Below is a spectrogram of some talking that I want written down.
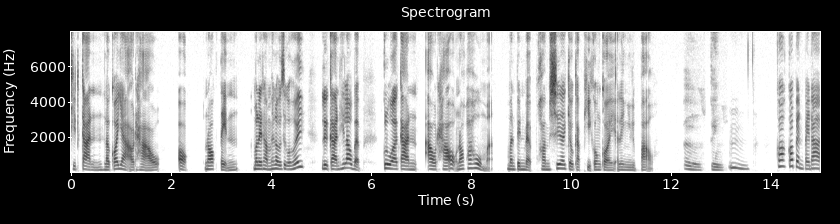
ชิดกัน แล้วก็อย่าเอาเท้าออกนอกเต็นท์มันเลยทำให้เรารู้สึกว่าเฮ้ยหรือการที่เราแบบกลัวการเอาเท้าออกนอกผ้าห่มอะมันเป็นแบบความเชื่อเกี่ยวกับผีกองกอยอะไรอย่างนี้หรือเปล่า เออจริง อืมก็ก็เป็นไปได้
